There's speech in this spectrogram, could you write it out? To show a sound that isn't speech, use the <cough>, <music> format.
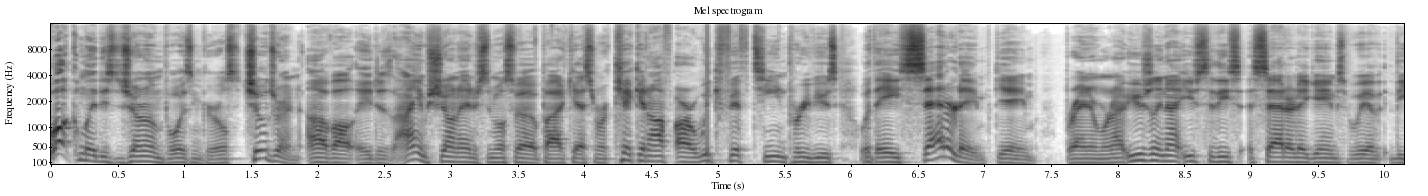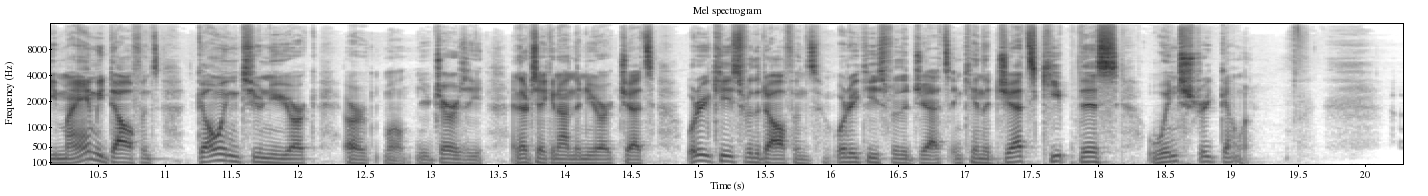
Welcome, ladies and gentlemen, boys and girls, children of all ages. I am Sean Anderson, Most Valuable Podcast, and we're kicking off our Week 15 previews with a Saturday game. Brandon, we're not usually not used to these Saturday games, but we have the Miami Dolphins going to New York, or well, New Jersey, and they're taking on the New York Jets. What are your keys for the Dolphins? What are your keys for the Jets? And can the Jets keep this win streak going?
